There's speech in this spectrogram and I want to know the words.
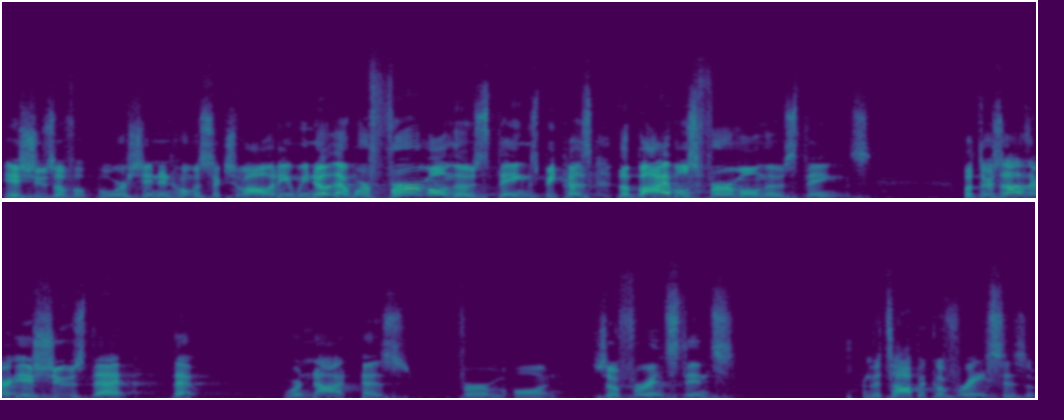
issues of abortion and homosexuality, and we know that we're firm on those things because the Bible's firm on those things. But there's other issues that, that we're not as firm on. So, for instance, the topic of racism.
